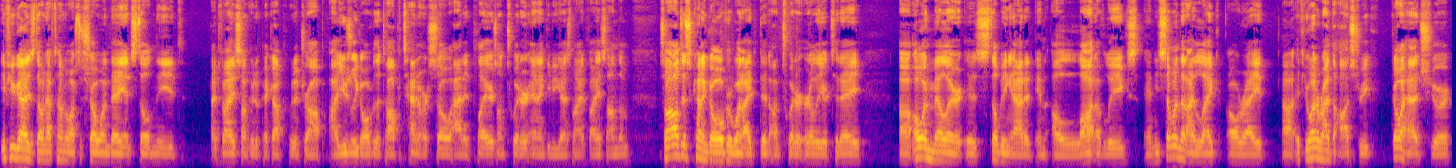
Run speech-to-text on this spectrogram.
if you guys don't have time to watch the show one day and still need advice on who to pick up, who to drop, I usually go over the top 10 or so added players on Twitter and I give you guys my advice on them. So I'll just kind of go over what I did on Twitter earlier today. Uh, Owen Miller is still being added in a lot of leagues, and he's someone that I like. All right, uh, if you want to ride the hot streak, go ahead, sure.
